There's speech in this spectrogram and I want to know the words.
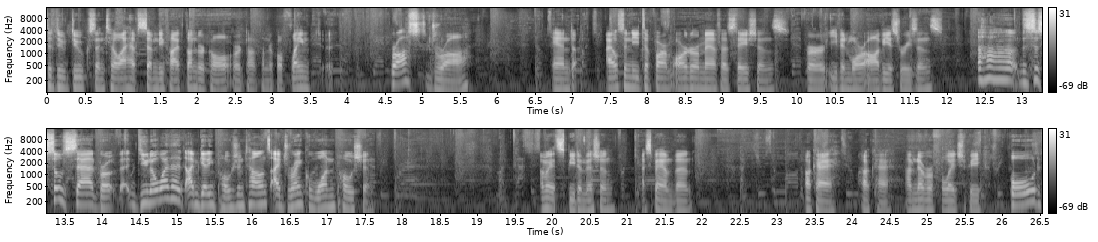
To do dukes until I have 75 Thunder Call or not Thunder Call, Flame Frost Draw, and I also need to farm Ardor Manifestations for even more obvious reasons. Uh, this is so sad, bro. Do you know why that I'm getting potion talents? I drank one potion. I'm gonna get speed emission. I spam vent. Okay, okay. I'm never full HP. Fold.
